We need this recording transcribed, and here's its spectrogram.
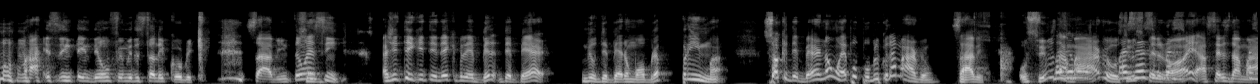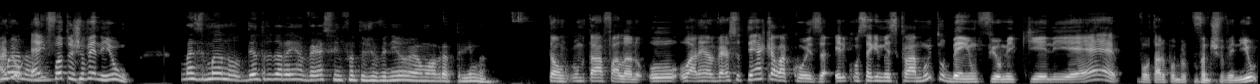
mais entender um filme do Stanley Kubrick, sabe? Então é assim, a gente tem que entender que The Bear, meu, The Bear é uma obra-prima. Só que The Bear não é pro público da Marvel, sabe? Os filmes mas da Marvel, os filmes super-herói, as séries da Marvel, mano, é infanto-juvenil. Mas, mano, dentro do Aranha Verso, infanto-juvenil é uma obra-prima. Então, como eu tava falando, o, o Aranha Verso tem aquela coisa, ele consegue mesclar muito bem um filme que ele é voltado para o público infanto-juvenil,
